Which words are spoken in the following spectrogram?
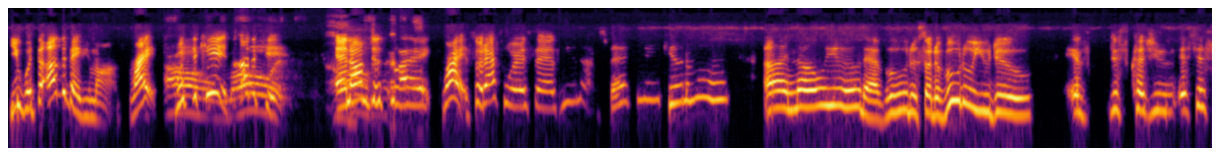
you with the other baby mom, right? with the kids, the other kids. And I'm just like, right. So that's where it says, You're not expecting me, kill the moon. I know you, that voodoo. So the voodoo you do is just because you, it's just,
